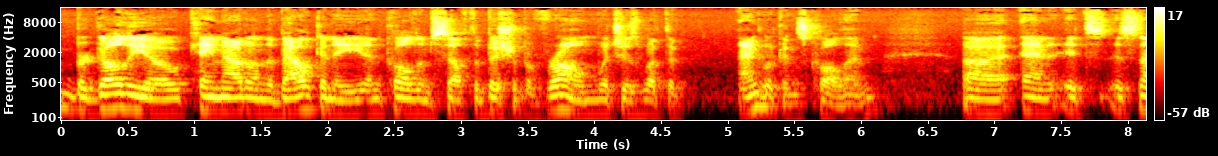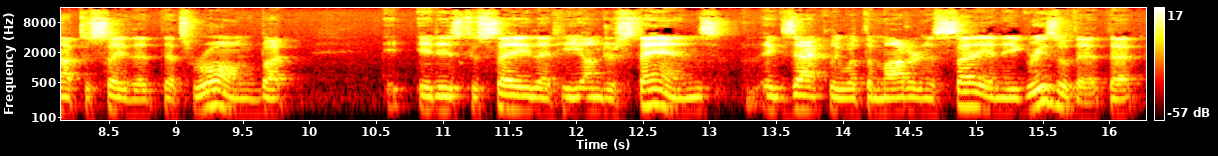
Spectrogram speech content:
Bergoglio came out on the balcony and called himself the Bishop of Rome, which is what the Anglicans call him. Uh, and it's it's not to say that that's wrong, but it is to say that he understands exactly what the modernists say, and he agrees with it. That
